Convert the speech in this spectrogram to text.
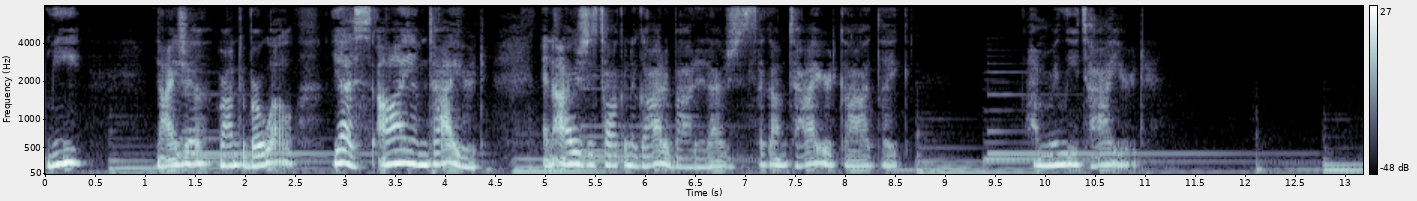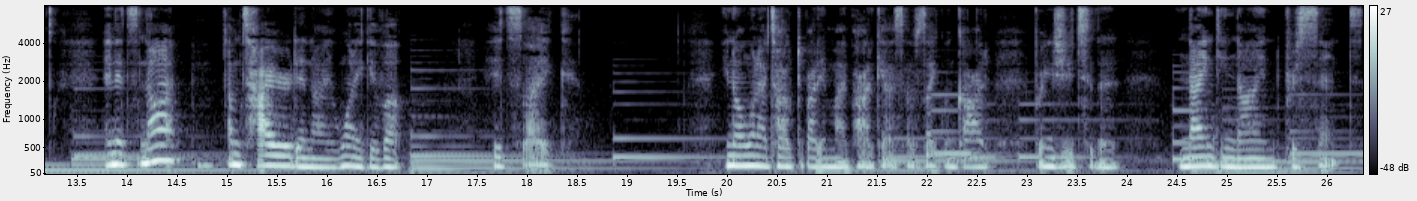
Me, Nija, Rhonda Burwell, yes, I am tired. And I was just talking to God about it. I was just like, I'm tired, God. Like, I'm really tired. And it's not, I'm tired and I want to give up. It's like, you know, when I talked about it in my podcast, I was like, when God brings you to the 99%,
